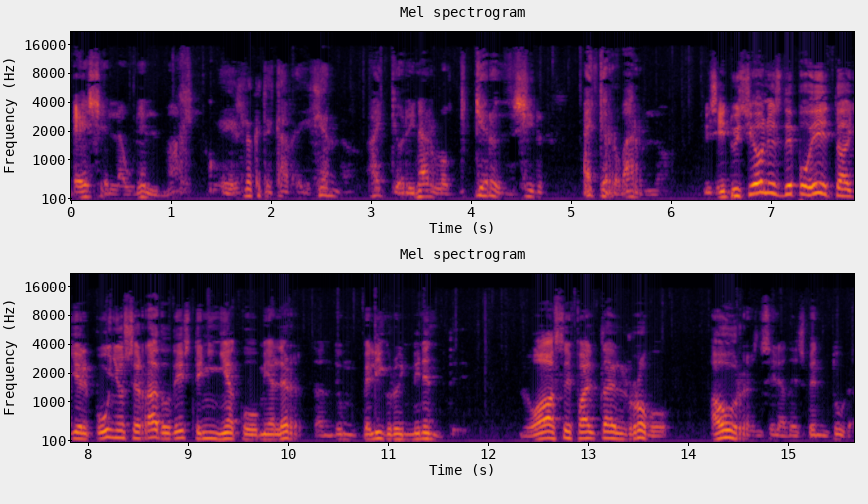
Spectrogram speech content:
Es el laurel mágico. Es lo que te estaba diciendo. Hay que orinarlo. Quiero decir, hay que robarlo. Mis intuiciones de poeta y el puño cerrado de este niñaco me alertan de un peligro inminente. No hace falta el robo, ahórrense la desventura.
